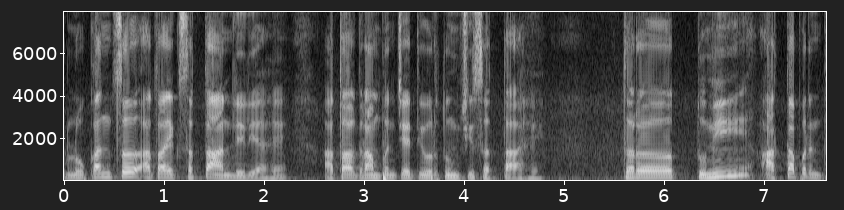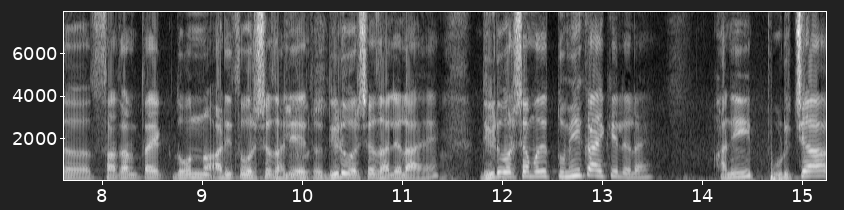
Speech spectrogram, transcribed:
लोकांचं आता एक सत्ता आणलेली आहे. आता ग्रामपंचायतीवर तुमची सत्ता आहे. तर तुम्ही आत्तापर्यंत साधारणतः एक दोन अडीच वर्ष झाली आहेत दीड वर्ष झालेलं आहे. दीड वर्षामध्ये तुम्ही काय केलेलं आहे? आणि पुढच्या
